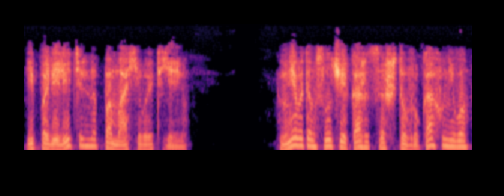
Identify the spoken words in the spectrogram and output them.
и повелительно помахивает ею. Мне в этом случае кажется, что в руках у него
